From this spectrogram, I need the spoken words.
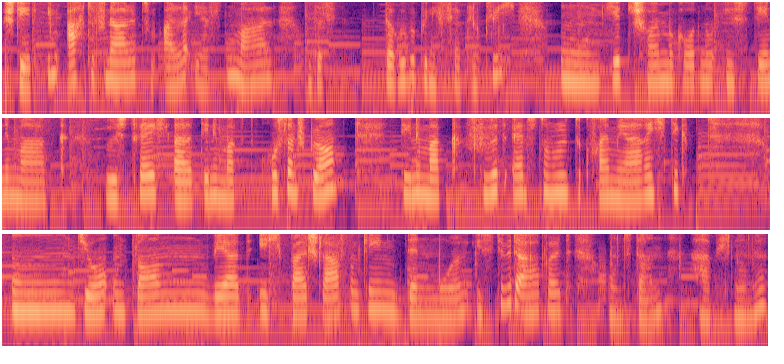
steht im Achtelfinale zum allerersten Mal und das, darüber bin ich sehr glücklich. Und jetzt schauen wir gerade noch ist Dänemark, Österreich, äh, Dänemark, Russland spielen. Dänemark führt 1 zu 0, da freue ich mich auch richtig. Und ja, und dann werde ich bald schlafen gehen, denn morgen ist ja wieder Arbeit und dann habe ich nur mehr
